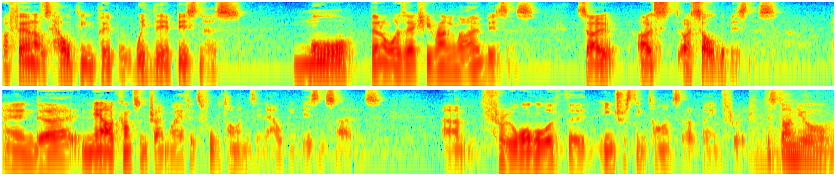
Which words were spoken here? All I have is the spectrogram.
I found I was helping people with their business more than I was actually running my own business. So I, I sold the business, and uh, now I concentrate my efforts full time in helping business owners um, through all of the interesting times that I've been through. Just on your,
